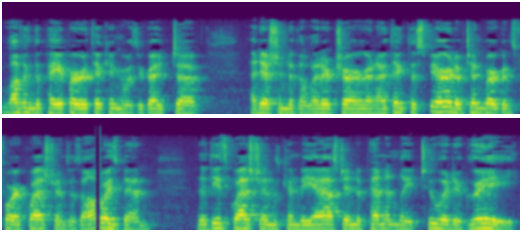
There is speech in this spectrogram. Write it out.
loving the paper, thinking it was a great uh, addition to the literature, and I think the spirit of Tinbergen's four questions has always been that these questions can be asked independently to a degree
